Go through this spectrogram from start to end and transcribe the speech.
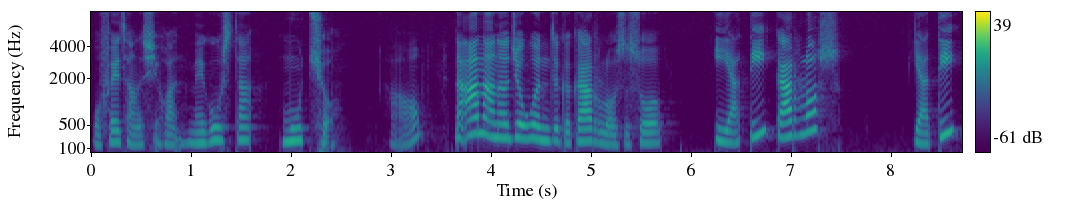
我非常的喜欢。Me gusta mucho。好，那安娜呢就问这个 Carlos 说，¿Y a ti, Carlos？¿Y a ti？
